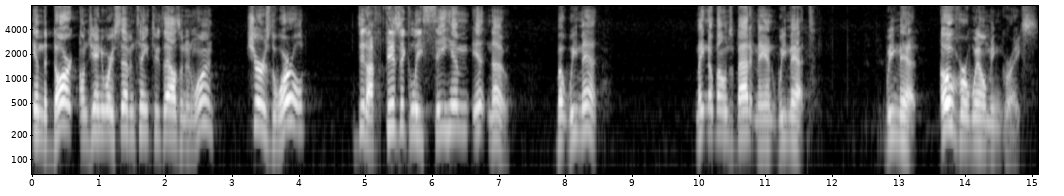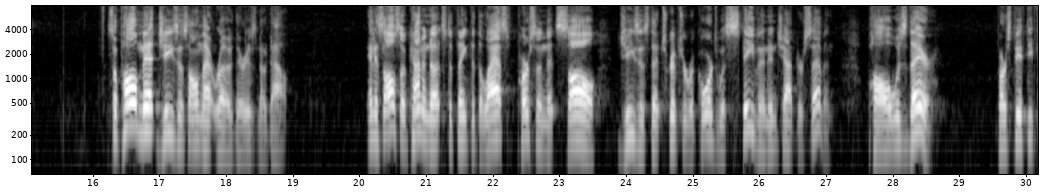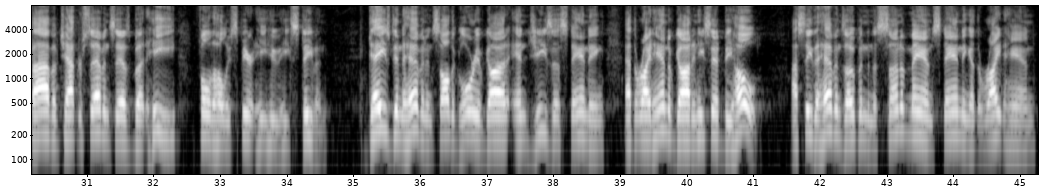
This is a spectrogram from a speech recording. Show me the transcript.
in the dark on January 17, 2001. Sure as the world. Did I physically see him? In? No. But we met. Make no bones about it, man. We met. We met. Overwhelming grace. So Paul met Jesus on that road, there is no doubt. And it's also kind of nuts to think that the last person that saw Jesus that Scripture records was Stephen in chapter 7. Paul was there. Verse 55 of chapter 7 says, But he, full of the Holy Spirit, he who, he, Stephen, gazed into heaven and saw the glory of God and Jesus standing at the right hand of God. And he said, Behold, I see the heavens opened and the Son of Man standing at the right hand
